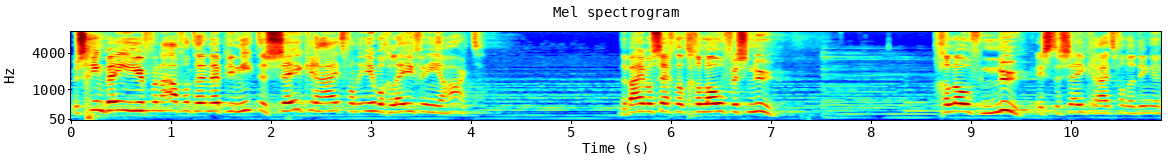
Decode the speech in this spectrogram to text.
Misschien ben je hier vanavond en heb je niet de zekerheid van eeuwig leven in je hart. De Bijbel zegt dat geloof is nu. Geloof nu is de zekerheid van de dingen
